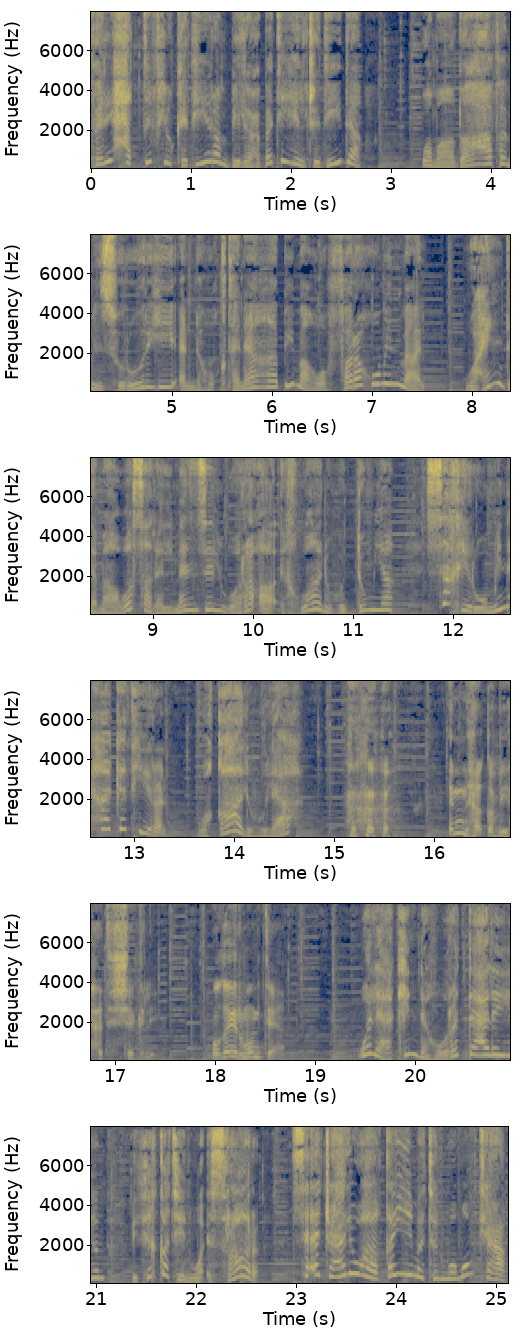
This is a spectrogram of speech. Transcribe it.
فرح الطفل كثيرا بلعبته الجديدة وما ضاعف من سروره أنه اقتناها بما وفره من مال. وعندما وصل المنزل ورأى إخوانه الدمية سخروا منها كثيرا وقالوا له إنها قبيحة الشكل وغير ممتعة. ولكنه رد عليهم بثقة وإصرار. سأجعلها قيمة وممتعة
